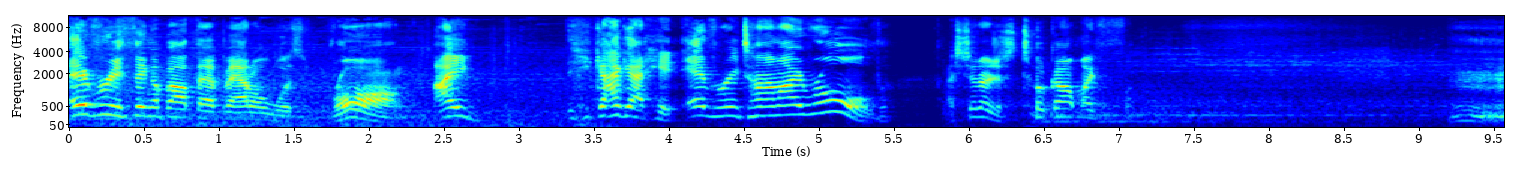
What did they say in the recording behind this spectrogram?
Everything about that battle was wrong. I... I got hit every time I rolled. I should have just took out my... Hmm.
